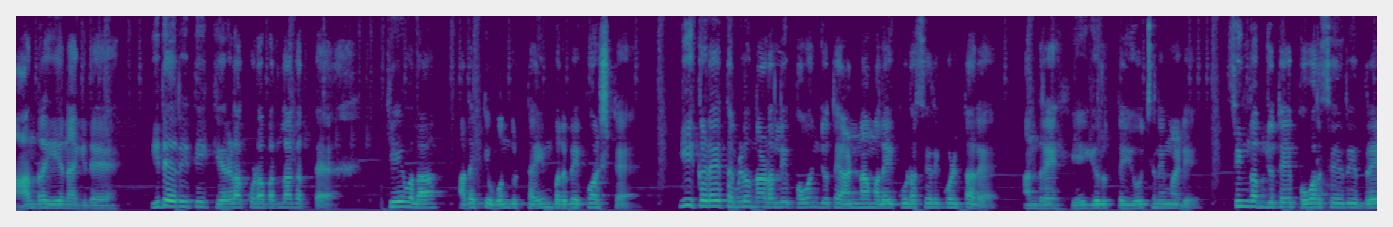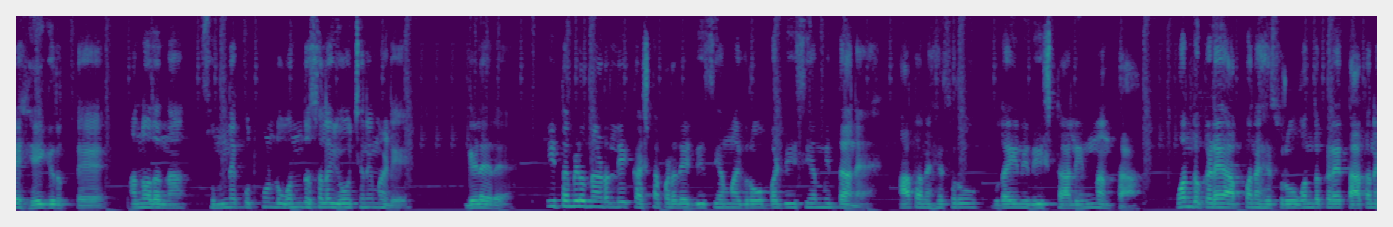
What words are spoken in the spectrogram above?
ಆಂಧ್ರ ಏನಾಗಿದೆ? ಇದೇ ರೀತಿ ಕೇರಳ ಕೂಡ ಬದಲಾಗತ್ತೆ. ಕೇವಲ ಅದಕ್ಕೆ ಒಂದು ಟೈಮ್ ಬರಬೇಕು ಅಷ್ಟೇ. ಈ ಕಡೆ ತಮಿಳುನಾಡಲ್ಲಿ ಪವನ್ ಜೊತೆ ಅಣ್ಣಾಮಲೈ ಕೂಡ ಸೇರಿಕೊಳ್ತಾರೆ. ಅಂದರೆ ಹೇಗಿರುತ್ತೆ ಯೋಚನೆ ಮಾಡಿ. ಸಿಂಗಮ್ ಜೊತೆ ಪವರ್ ಸೇರಿದ್ರೆ ಹೇಗಿರುತ್ತೆ ಅನ್ನೋದನ್ನ ಸುಮ್ಮನೆ ಕೂತ್ಕೊಂಡು ಒಂದು ಸಲ ಯೋಚನೆ ಮಾಡಿ. ಗೆಳೆಯರೆ, ಈ ತಮಿಳುನಾಡಲ್ಲಿ ಕಷ್ಟಪಡದೆ ಡಿ ಸಿ ಎಂ ಆಗಿರೋ ಒಬ್ಬ ಡಿ ಸಿ ಎಂ ಇದ್ದಾನೆ. ಆತನ ಹೆಸರು ಉದಯನಿಧಿ ಸ್ಟಾಲಿನ್ ಅಂತ. ಒಂದು ಕಡೆ ಅಪ್ಪನ ಹೆಸರು, ಒಂದು ಕಡೆ ತಾತನ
